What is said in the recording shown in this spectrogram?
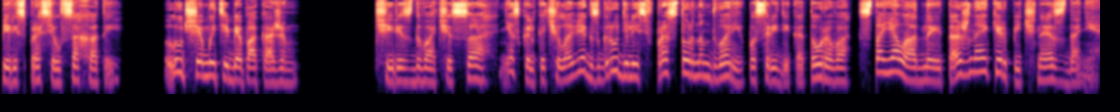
Переспросил Сахатый. Лучше мы тебе покажем. Через два часа несколько человек сгрудились в просторном дворе, посреди которого стояло одноэтажное кирпичное здание.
